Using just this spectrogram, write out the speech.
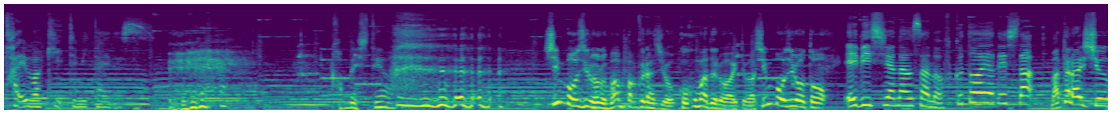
対話聞いてみたいです。えー、勘弁してよ。辛坊治郎の万博ラジオ。ここまでのお相手は辛坊治郎と。ABC アナウンサーの福戸彩でした。また来週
